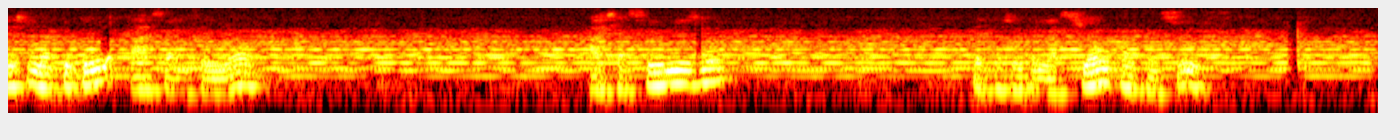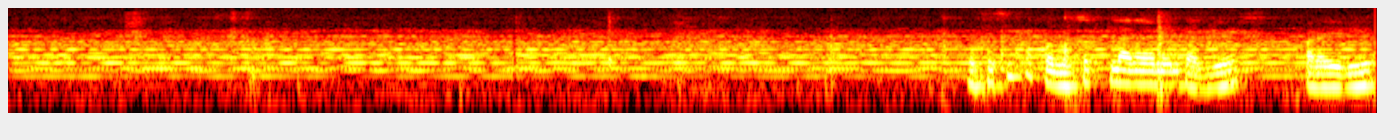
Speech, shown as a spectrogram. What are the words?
es una actitud hacia el Señor, hacia sí mismo, hacia su relación con Jesús. Necesita conocer claramente a Dios para vivir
